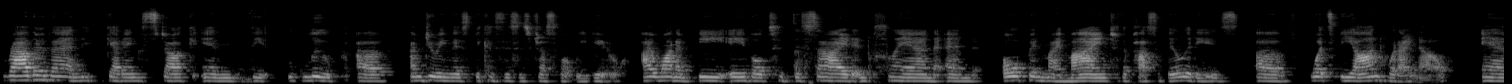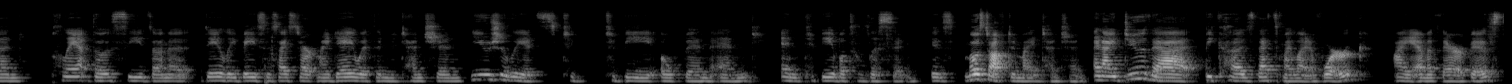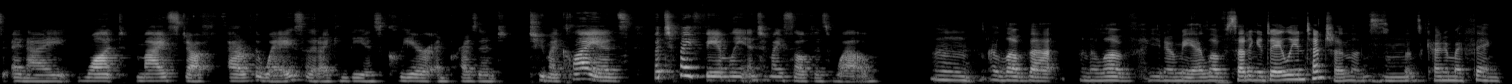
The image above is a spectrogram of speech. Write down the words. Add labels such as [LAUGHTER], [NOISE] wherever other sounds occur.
rather than getting stuck in the loop of I'm doing this because this is just what we do. I want to be able to decide and plan and open my mind to the possibilities of what's beyond what I know and plant those seeds on a daily basis. I start my day with an intention. Usually it's to to be open and and to be able to listen is most often my intention. And I do that because that's my line of work. I am a therapist and I want my stuff out of the way so that I can be as clear and present to my clients, but to my family and to myself as well. Mm, I love that. And I love, you know me, I love setting a daily intention. That's mm-hmm. that's kind of my thing.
